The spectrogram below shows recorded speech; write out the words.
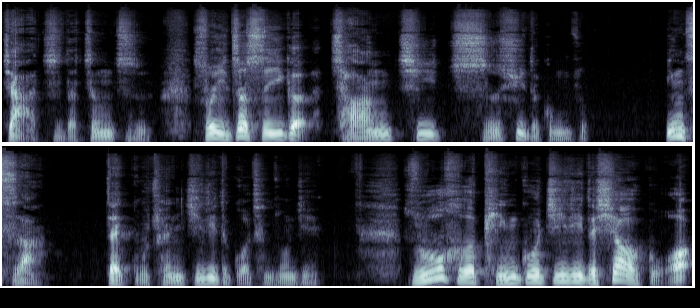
价值的增值。所以这是一个长期持续的工作。因此啊。在股权激励的过程中间，如何评估激励的效果，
